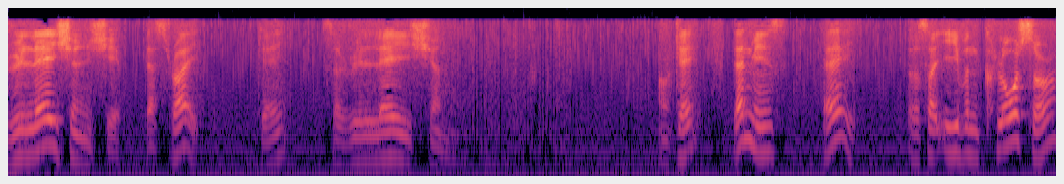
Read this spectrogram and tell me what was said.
Relationship. That's right. Okay. So relation. Okay. That means, hey, so even closer,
